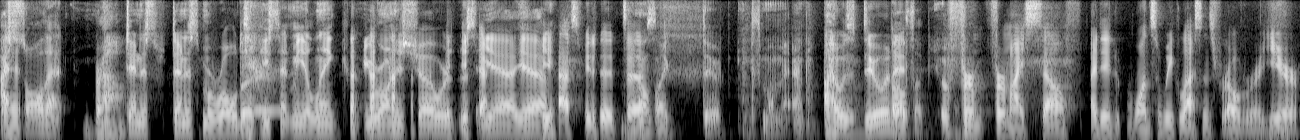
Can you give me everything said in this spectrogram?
I and, saw that, bro. Dennis Dennis Marolda. He sent me a link. You were on his show, or yeah. yeah, yeah. He asked me to. to I was like, dude, it's my man. I was doing Both it for for myself. I did once a week lessons for over a year,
